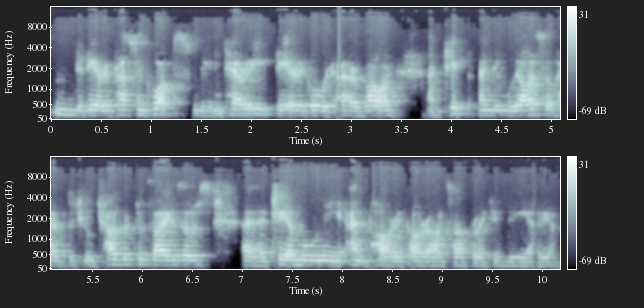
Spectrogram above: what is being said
the dairy processing co-ops, being Kerry, Dairygold, Arrabawn and TIP. And then we also have the two chocolate advisors, uh, Claire Mooney and Porrick are also operating in the area.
